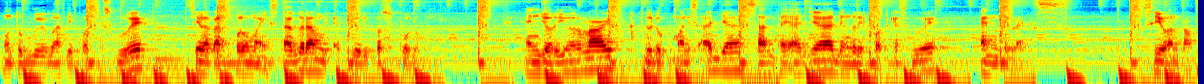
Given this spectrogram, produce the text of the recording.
untuk gue bahas di podcast gue silahkan follow my instagram di @yuriko10 enjoy your life duduk manis aja santai aja dengerin podcast gue and relax. See you on top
